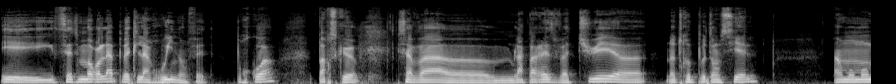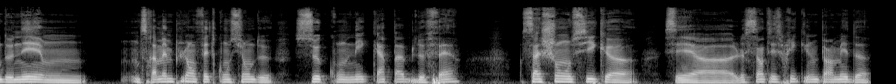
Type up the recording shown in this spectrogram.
et cette mort-là peut être la ruine en fait. Pourquoi? Parce que ça va, euh, la paresse va tuer euh, notre potentiel. À un moment donné, on ne sera même plus en fait conscient de ce qu'on est capable de faire. Sachons aussi que c'est euh, le Saint-Esprit qui nous permet de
